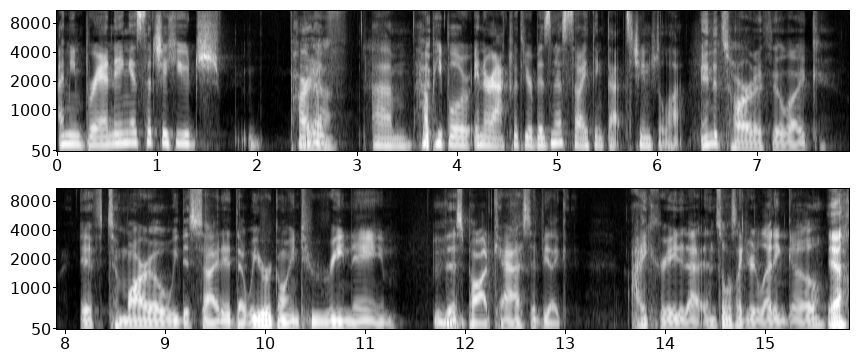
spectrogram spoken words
I mean, branding is such a huge part Yeah. of um, how people interact with your business. So I think that's changed a lot. and it's hard. I feel like if tomorrow we decided that we were going to rename Mm-hmm. this podcast, it'd be like, I created that, and it's almost like you're letting go. Yeah. that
